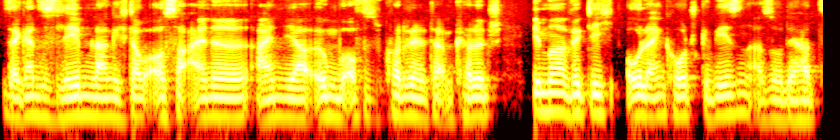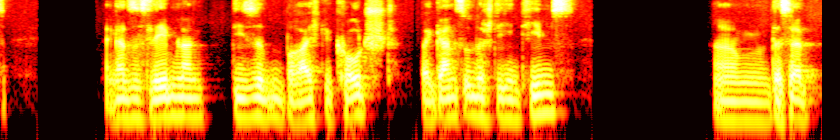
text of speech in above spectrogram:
sein ganzes Leben lang, ich glaube, außer eine, ein Jahr irgendwo Offensive Coordinator im College, immer wirklich O-Line-Coach gewesen. Also der hat sein ganzes Leben lang diesen Bereich gecoacht, bei ganz unterschiedlichen Teams. Ähm, deshalb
